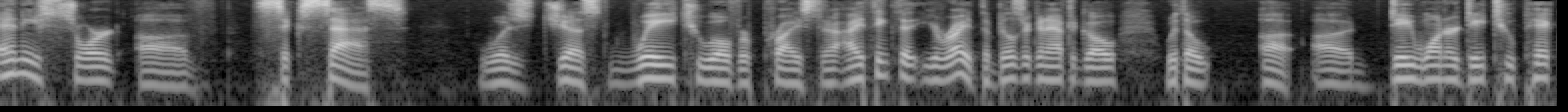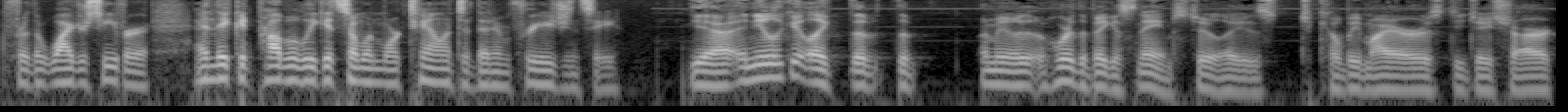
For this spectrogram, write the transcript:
any sort of success was just way too overpriced. And I think that you're right. The Bills are going to have to go with a uh, a day one or day two pick for the wide receiver, and they could probably get someone more talented than in free agency. Yeah, and you look at like the the, I mean, who are the biggest names too? Like is Jakobi Meyers, DJ Chark,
